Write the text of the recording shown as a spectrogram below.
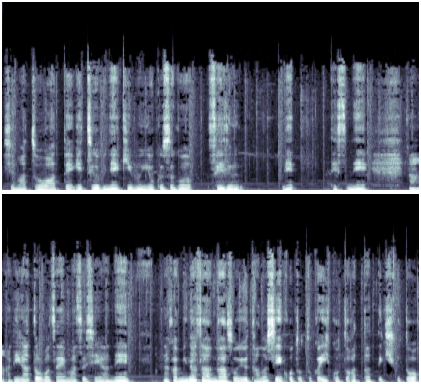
週末終わって、月曜日ね、気分よく過ごせる、ね、ですねあ。ありがとうございます、シェアね。なんか皆さんがそういう楽しいこととかいいことあったって聞くと、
